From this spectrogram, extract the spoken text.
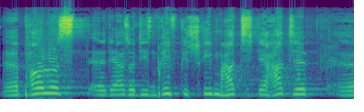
Äh, Paulus, äh, der also diesen Brief geschrieben hat, der hatte, äh,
